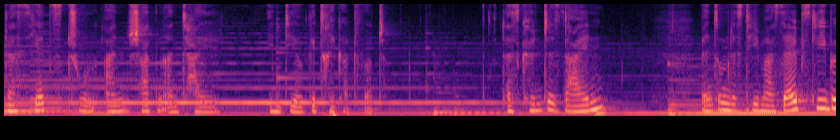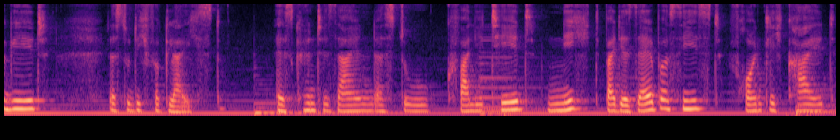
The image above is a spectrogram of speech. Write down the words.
dass jetzt schon ein Schattenanteil in dir getriggert wird. Das könnte sein, wenn es um das Thema Selbstliebe geht, dass du dich vergleichst. Es könnte sein, dass du Qualität nicht bei dir selber siehst, Freundlichkeit,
